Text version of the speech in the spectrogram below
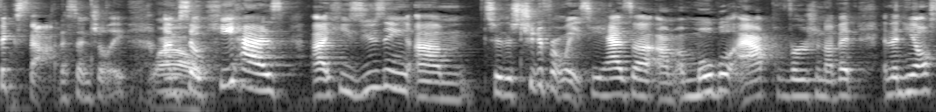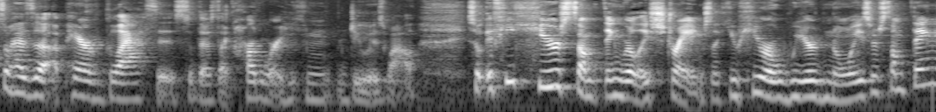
fix that essentially. Um, so he has uh, he's using um, so there's two different ways. He has a, um, a mobile app version of it, and then he also has a, a pair of glasses. So there's like hardware he can do as well. So if he hears something really strange, like you hear a weird noise or something,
